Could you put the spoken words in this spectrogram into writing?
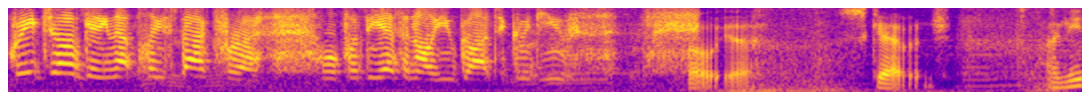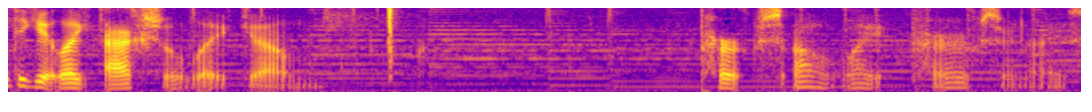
Great job getting that place back for us. We'll put the ethanol you got to good use. oh yeah, scavenge. I need to get, like, actual, like, um, perks. Oh, wait, perks are nice.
